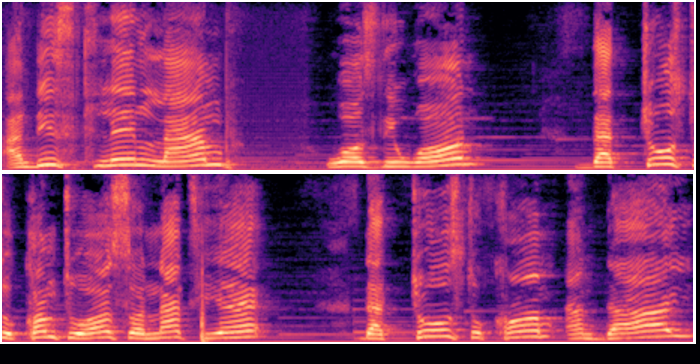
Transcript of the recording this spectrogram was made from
And this slain lamb was the one that chose to come to us on not here, that chose to come and die,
